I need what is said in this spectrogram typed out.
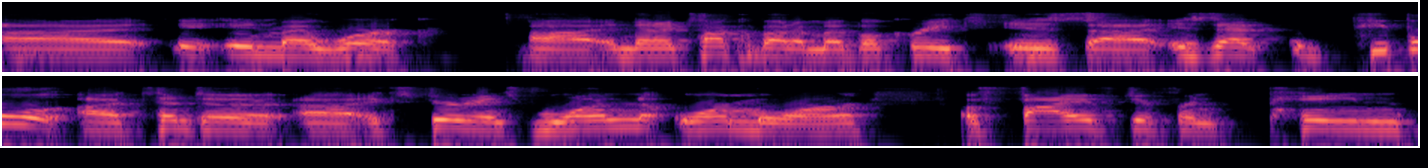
uh, in my work, uh, and that I talk about in my book Reach, is uh, is that people uh, tend to uh, experience one or more of five different pain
